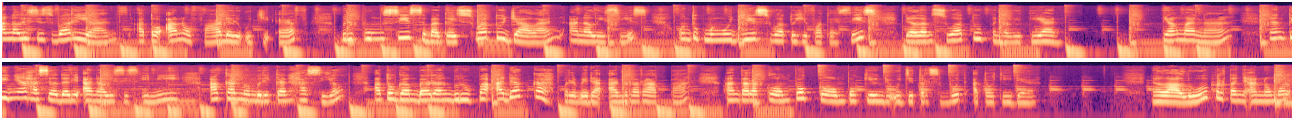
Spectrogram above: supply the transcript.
analisis varians atau ANOVA dari UGF berfungsi sebagai suatu jalan analisis untuk menguji suatu hipotesis dalam suatu penelitian. Yang mana Nantinya hasil dari analisis ini akan memberikan hasil atau gambaran berupa adakah perbedaan rata antara kelompok-kelompok yang diuji tersebut atau tidak. Nah lalu pertanyaan nomor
